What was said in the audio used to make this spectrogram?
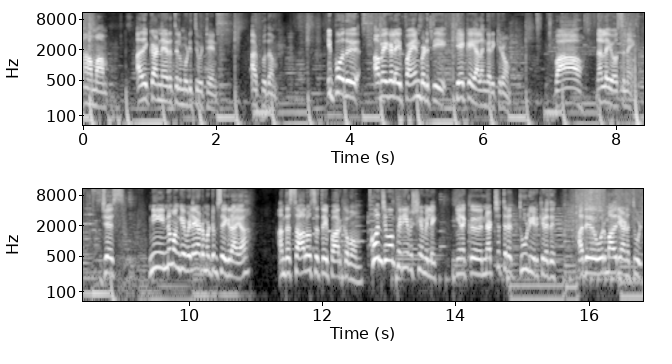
ஆமாம் அதை கண் நேரத்தில் முடித்து விட்டேன் அற்புதம். இப்போது அவைகளை பயன்படுத்தி கேக்கை அலங்கரிக்கிறோம். வா நல்ல யோசனை. ஜெஸ் நீ இன்னும் அங்கே விளையாட மட்டும் செய்கிறாயா? அந்த சாலோசத்தை பார்க்கவும். கொஞ்சமும் பெரிய விஷயம் இல்லை எனக்கு நட்சத்திர தூள் இருக்கிறது. அது ஒரு மாதிரியான தூள்.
